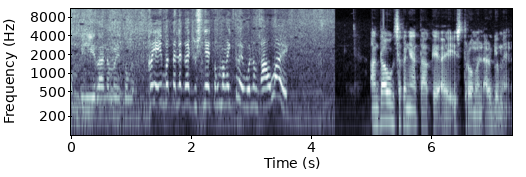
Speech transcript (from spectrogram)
Ang bihira naman ito. Kaya iba talaga Diyos na itong mga ito eh. Walang awa eh. Ang tawag sa kanya atake ay strawman argument.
